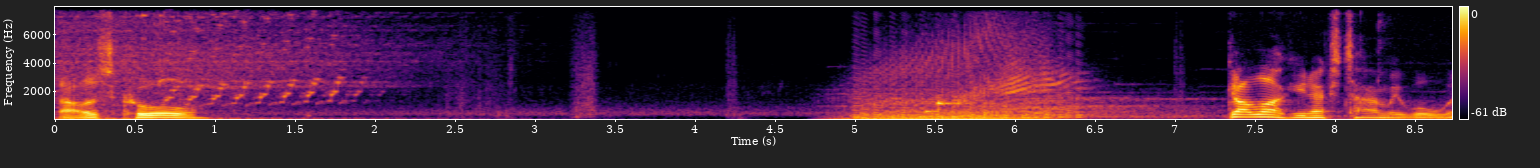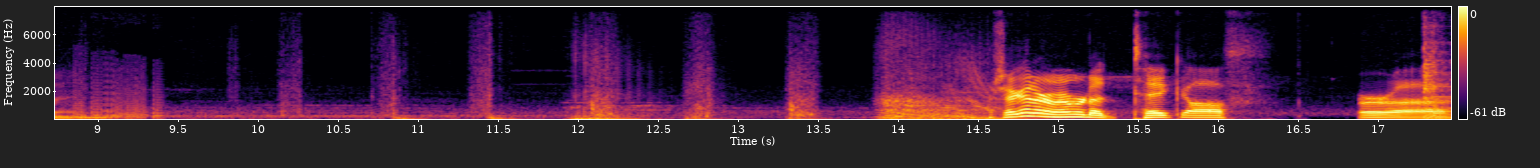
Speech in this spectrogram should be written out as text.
That was cool. Got lucky, next time we will win. I gotta remember to take off or uh,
